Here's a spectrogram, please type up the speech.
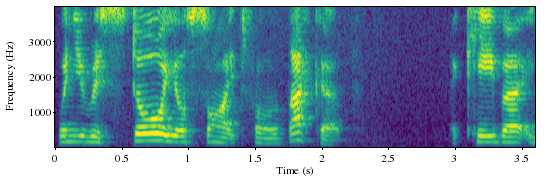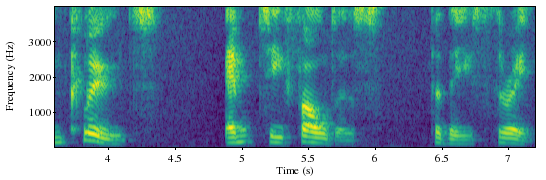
when you restore your site from a backup, Akeeba includes empty folders for these three.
